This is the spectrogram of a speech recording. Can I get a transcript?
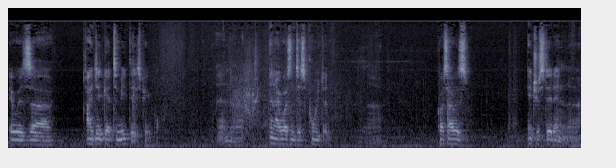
it was, uh, I did get to meet these people, and uh, and I wasn't disappointed. Uh, of course, I was interested in uh,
